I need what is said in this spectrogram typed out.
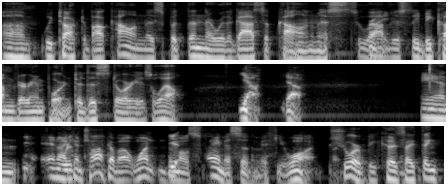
um, we talked about columnists, but then there were the gossip columnists who right. obviously become very important to this story as well. Yeah, yeah. And and I can talk about one the yeah, most famous of them if you want. Sure, because I think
